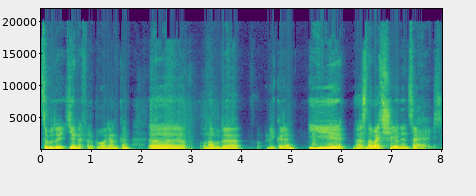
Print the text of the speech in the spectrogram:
Це буде Єнефер Полонянка, е, вона буде лікарем. І е, знавець ще один це Гельс.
